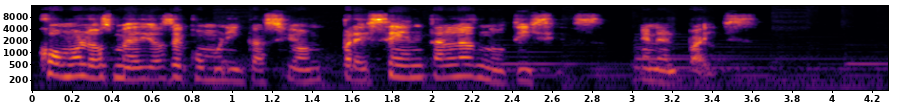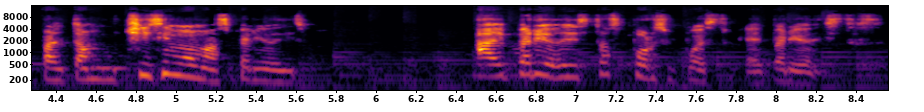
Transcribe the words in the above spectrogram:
cómo los medios de comunicación presentan las noticias en el país. Falta muchísimo más periodismo. Hay periodistas, por supuesto que hay periodistas.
